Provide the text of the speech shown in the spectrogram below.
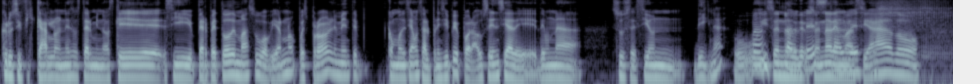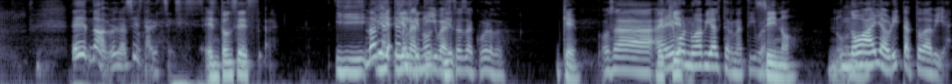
crucificarlo en esos términos, que si perpetuó de más su gobierno, pues probablemente, como decíamos al principio, por ausencia de, de una sucesión digna. Uy, Ah, suena, vez, demasiado. Eh, no, pues, así está bien, sí, sí, sí, sí. Entonces, Sí, claro. y, No había y- y el que no- alternativa, y el- ¿estás de acuerdo? ¿Qué? O sea, a ¿De Evo quién? no había alternativa. Sí, no. No, hay ahorita todavía.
